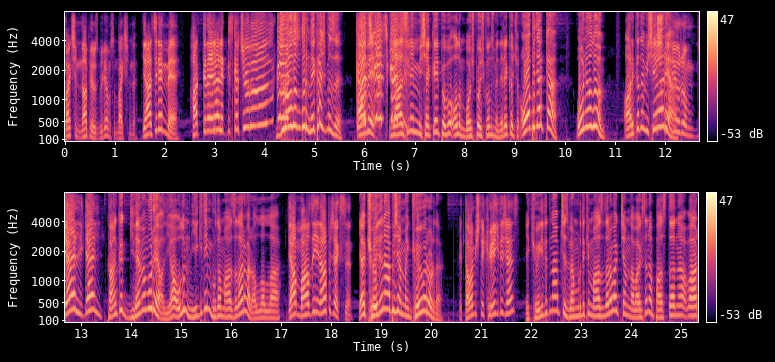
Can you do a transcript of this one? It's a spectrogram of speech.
bak şimdi ne yapıyoruz biliyor musun? Bak şimdi. Yasin emmi. Hakkını helal et biz kaçıyoruz. Dur oğlum dur ne kaçması? Kaç, Abi Yasin emmi şaka yapıyor bu. Oğlum boş boş konuşma. Nereye kaçıyorsun? Oo bir dakika. O ne oğlum? Arkada bir şey var İşte ya. diyorum gel gel. Kanka gidemem oraya. Ya oğlum niye gideyim? Burada mağazalar var. Allah Allah. Ya mağazayı ne yapacaksın? Ya köyde ne yapacağım ben? Köy var orada. E tamam işte köye gideceğiz. E köye gidip ne yapacağız? Ben buradaki mağazalara bakacağım da baksana pasta ne var?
